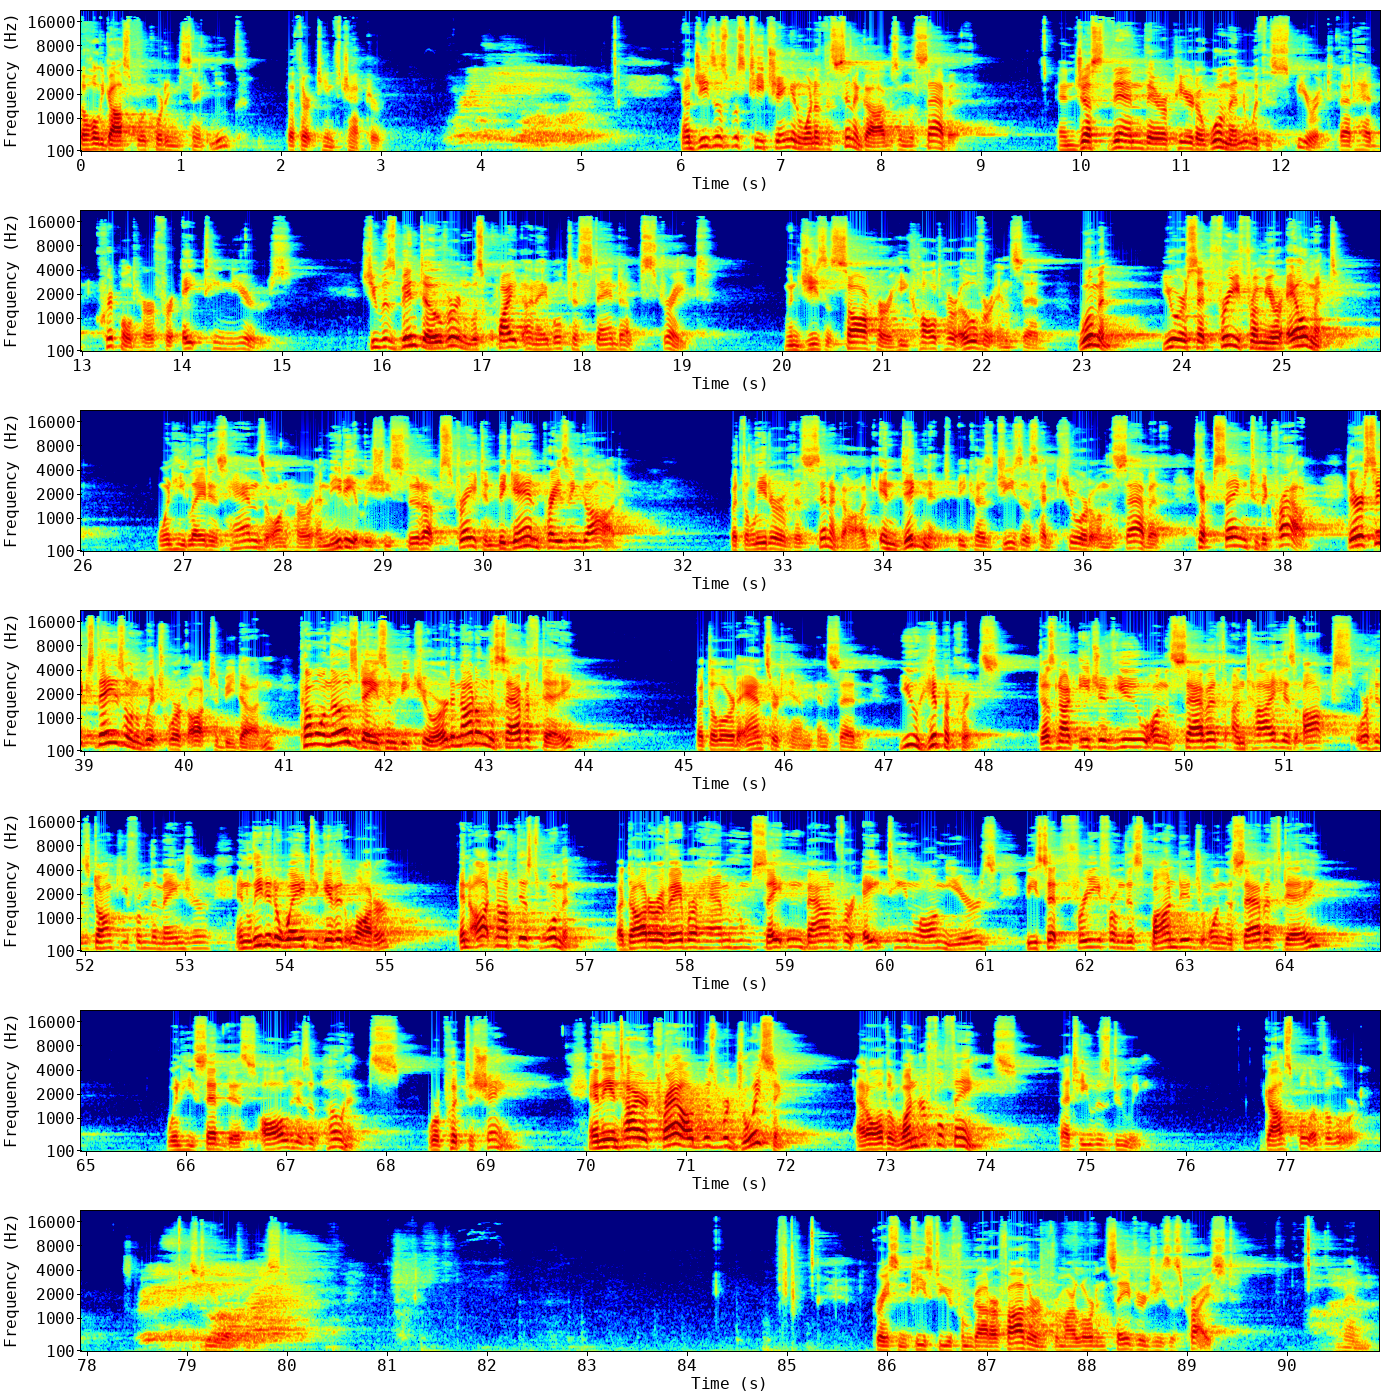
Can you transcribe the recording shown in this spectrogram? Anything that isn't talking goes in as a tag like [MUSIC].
The Holy Gospel according to St. Luke, the 13th chapter. Now, Jesus was teaching in one of the synagogues on the Sabbath, and just then there appeared a woman with a spirit that had crippled her for 18 years. She was bent over and was quite unable to stand up straight. When Jesus saw her, he called her over and said, Woman, you are set free from your ailment. When he laid his hands on her, immediately she stood up straight and began praising God. But the leader of the synagogue, indignant because Jesus had cured on the Sabbath, kept saying to the crowd, There are six days on which work ought to be done. Come on those days and be cured, and not on the Sabbath day. But the Lord answered him and said, You hypocrites! Does not each of you on the Sabbath untie his ox or his donkey from the manger and lead it away to give it water? And ought not this woman, a daughter of Abraham, whom Satan bound for 18 long years, be set free from this bondage on the Sabbath day? When he said this, all his opponents were put to shame, and the entire crowd was rejoicing at all the wonderful things that he was doing. Gospel of the Lord. Praise to you, O Christ. Grace and peace to you from God our Father and from our Lord and Savior Jesus Christ. Amen.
